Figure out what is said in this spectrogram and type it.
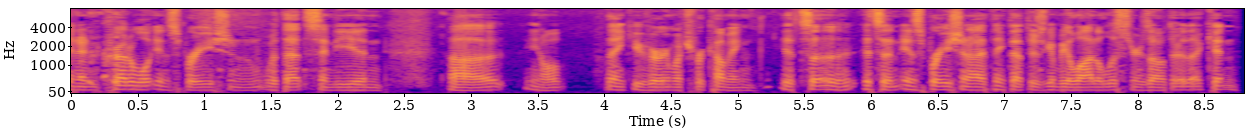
an incredible inspiration with that, Cindy. And, uh, you know, thank you very much for coming. It's a it's an inspiration. I think that there's going to be a lot of listeners out there that can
